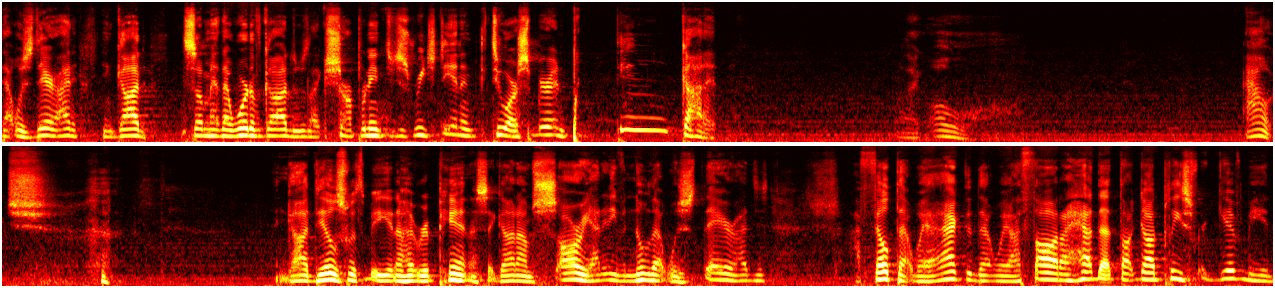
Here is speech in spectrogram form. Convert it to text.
that was there. I and God somehow that word of God was like sharpening, just reached in and to our spirit and ding, got it. We're like, oh, ouch. God deals with me, and I repent. I say, God, I'm sorry. I didn't even know that was there. I just, I felt that way. I acted that way. I thought I had that thought. God, please forgive me. And,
